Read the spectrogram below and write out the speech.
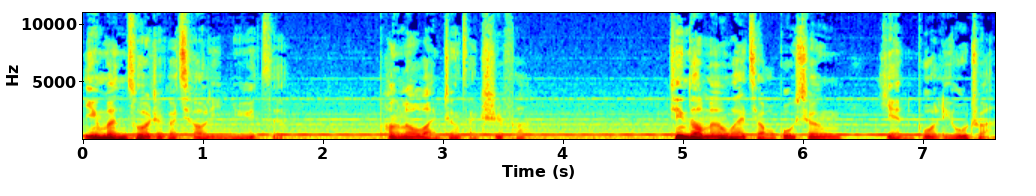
迎门坐着个俏丽女子，捧了碗正在吃饭。听到门外脚步声，眼波流转，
